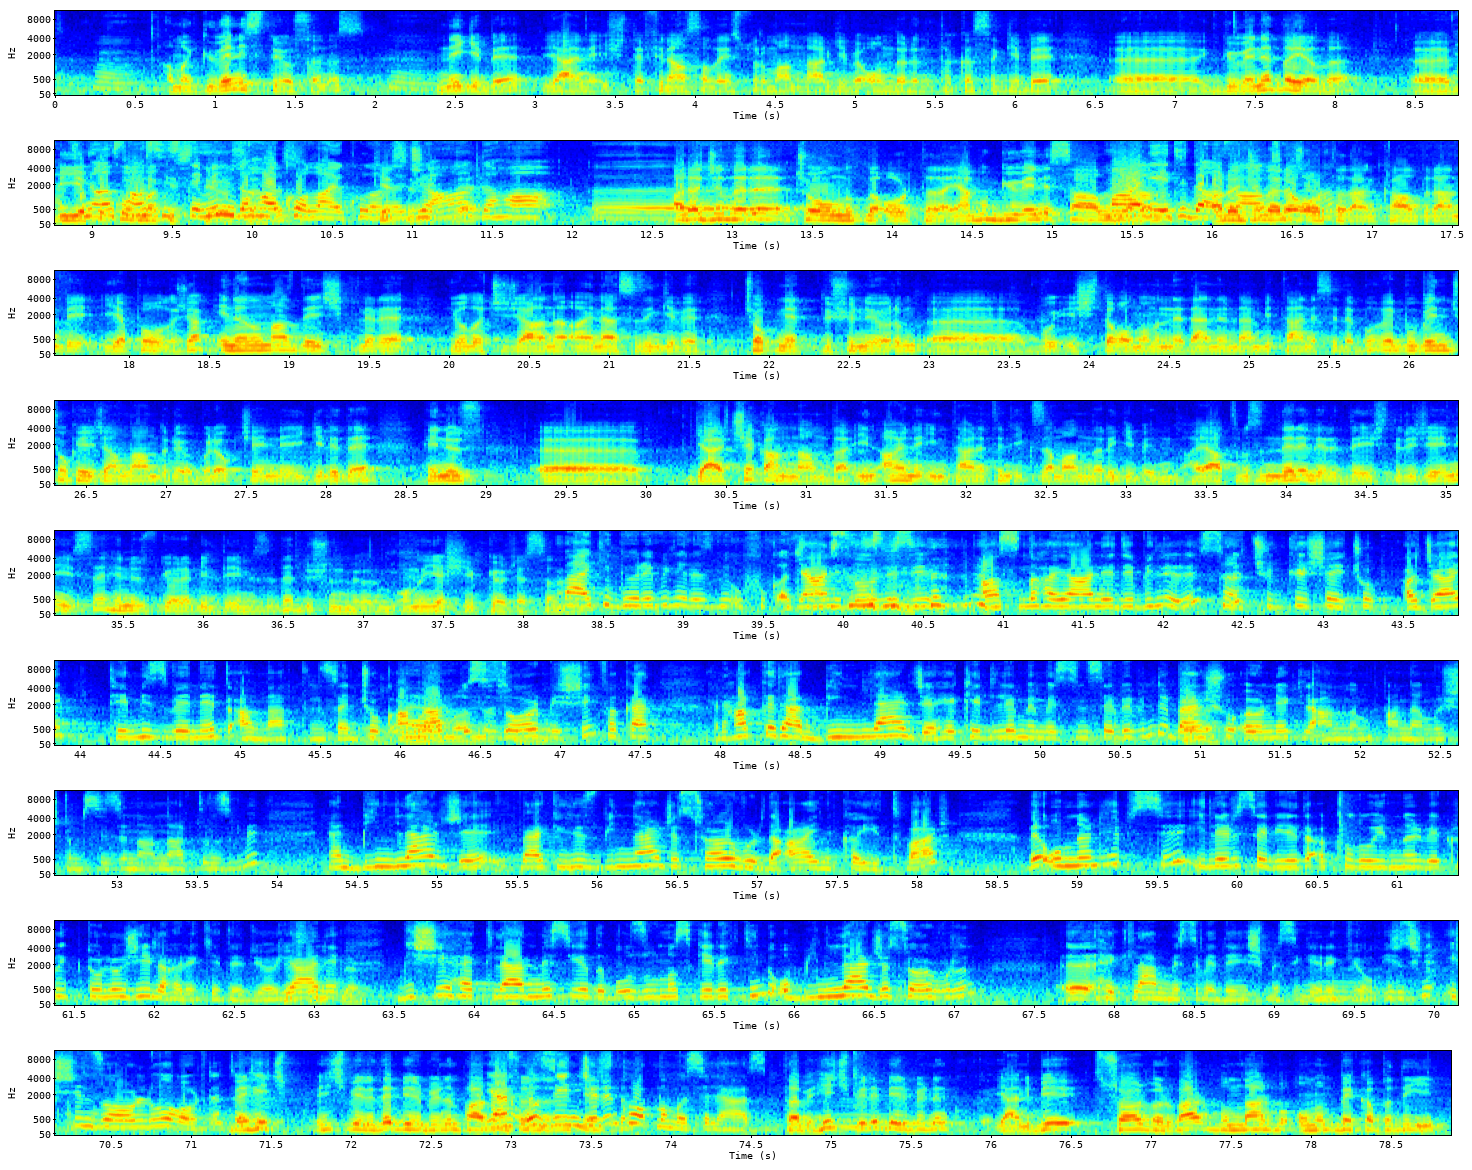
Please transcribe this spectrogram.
Ama güven istiyorsanız ne gibi? Yani işte finansal enstrümanlar gibi, onların takası gibi e, güvene dayalı e, bir yapı Finansal kurmak sistemin istiyorsanız daha kolay kullanacağı, kesinlikle. daha e, aracıları çoğunlukla ortada. Yani bu güveni sağlayan, aracıları ortadan kaldıran bir yapı olacak. İnanılmaz değişikliklere yol açacağını aynen sizin gibi çok net düşünüyorum. Ee, bu işte olmamın nedenlerinden bir tanesi de bu ve bu beni çok heyecanlandırıyor. Blockchain ile ilgili de henüz e, gerçek anlamda in, aynı internetin ilk zamanları gibi hayatımızın nereleri değiştireceğini ise henüz görebildiğimizi de düşünmüyorum. Onu yaşayıp göreceğiz sanırım. belki görebiliriz bir ufuk Yani açarsınız. böyle bir aslında hayal edebiliriz. Çünkü şey çok acayip temiz ve net anlattınız. Hani çok Umarım anlatması zor bir şey. Fakat hani hakikaten binlerce hack edilememesinin sebebini de ben Tabii. şu örnekle anlam, anlamıştım sizin anlattığınız gibi. Yani binlerce belki yüz binlerce serverda aynı kayıt var. Ve onların hepsi ileri seviyede akıl oyunları ve kriptolojiyle hareket ediyor. Yani Kesinlikle. bir şey hacklenmesi ya da bozulması gerektiğinde o binlerce server'ın e, hacklenmesi ve değişmesi gerekiyor. İşin, işin zorluğu orada. Ve Tabii, hiç hiçbiri de birbirinin pardon yani o zincirin kestim. kopmaması lazım. Tabii hiçbiri birbirinin yani bir server var. Bunlar bu onun backup'ı değil.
